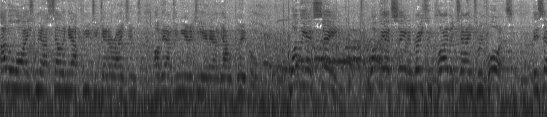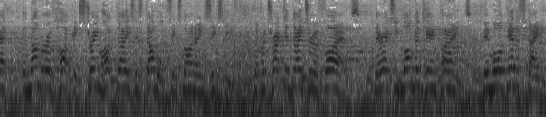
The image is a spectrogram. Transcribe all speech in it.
Otherwise, we are selling our future generations of our community and our young people. What we have seen, what we have seen in recent climate change reports is that the number of hot, extreme hot days has doubled since 1960. The protracted nature of fires, they're actually longer campaigns, they're more devastating.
